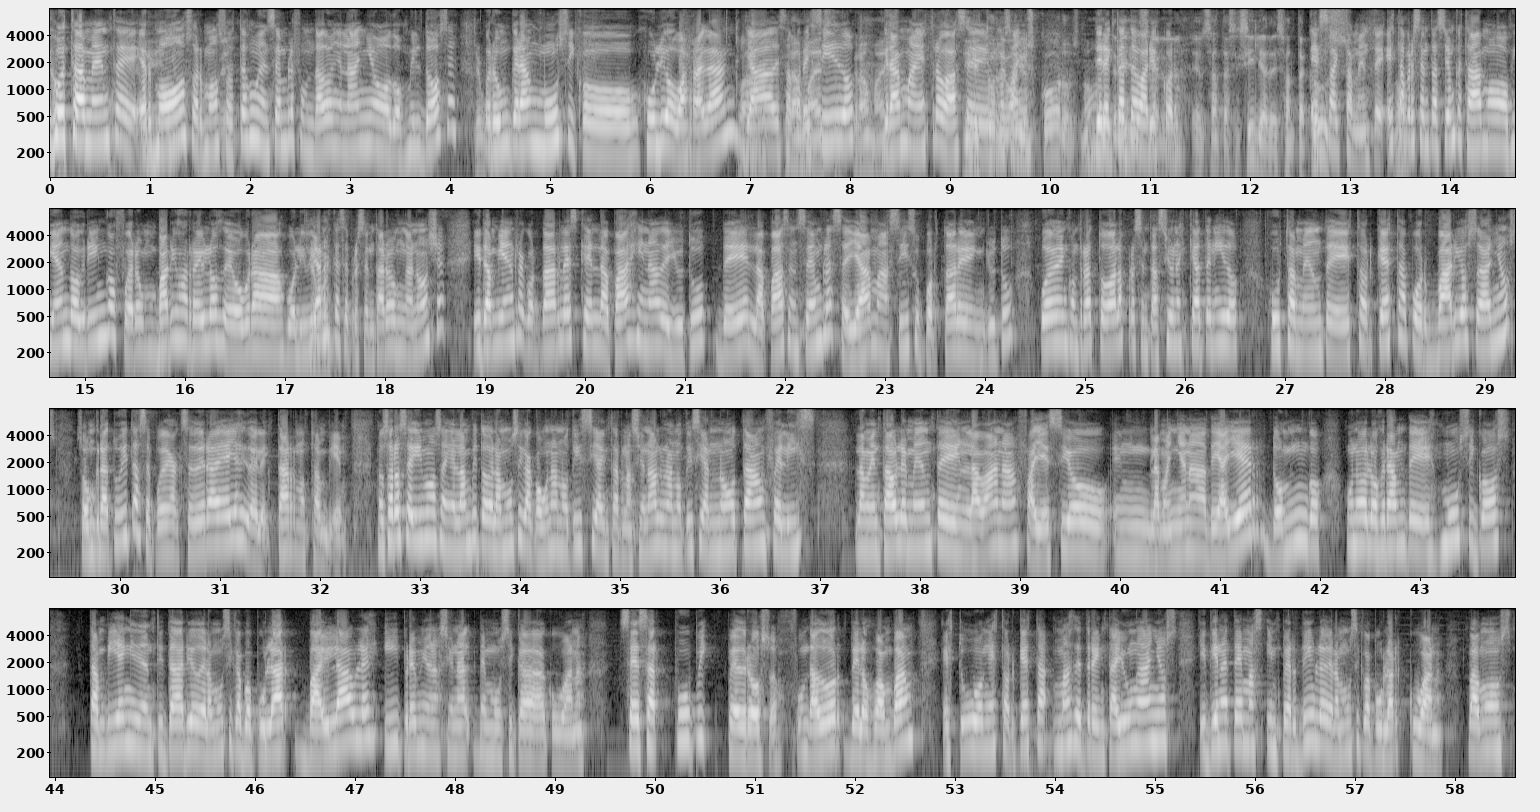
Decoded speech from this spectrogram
Y justamente, hermoso, hermoso. Este es un ensemble fundado en el año 2012 Qué por un gran músico, Julio Barragán, Claro, ya gran desaparecido, maestro, gran maestro, hace Director unos de varios años. coros, ¿no? Director de varios el- coros. El Santa Cecilia de Santa Cruz. Exactamente. Esta ¿no? presentación que estábamos viendo, gringo, fueron varios arreglos de obras bolivianas bueno. que se presentaron anoche. Y también recordarles que en la página de YouTube de La Paz Ensemble, se llama así su portal en YouTube, pueden encontrar todas las presentaciones que ha tenido justamente esta orquesta por varios años. Son gratuitas, se pueden acceder a ellas y deleitarnos también. Nosotros seguimos en el ámbito de la música con una noticia internacional, una noticia no tan feliz. Lamentablemente en La Habana falleció en la mañana de ayer, domingo, uno de los grandes músicos, también identitario de la música popular bailable y Premio Nacional de Música Cubana. César Pupi Pedroso, fundador de Los Bambam, estuvo en esta orquesta más de 31 años y tiene temas imperdibles de la música popular cubana. Vamos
